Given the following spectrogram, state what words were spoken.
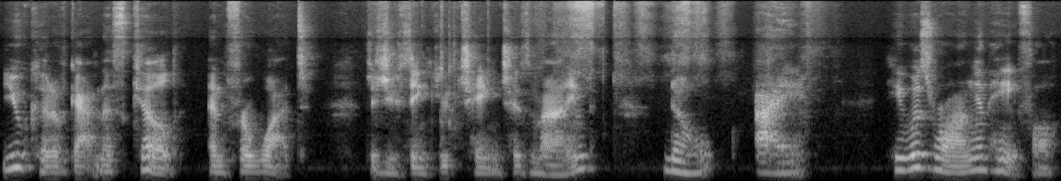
You could have gotten us killed, and for what? Did you think you'd change his mind? No, I. He was wrong and hateful,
